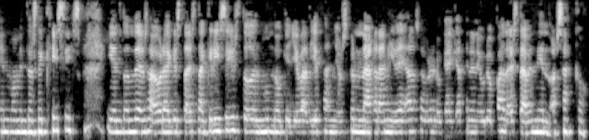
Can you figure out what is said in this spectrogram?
en momentos de crisis y entonces ahora que está esta crisis, todo el mundo que lleva 10 años con una gran idea sobre lo que hay que hacer en Europa la está vendiendo a saco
